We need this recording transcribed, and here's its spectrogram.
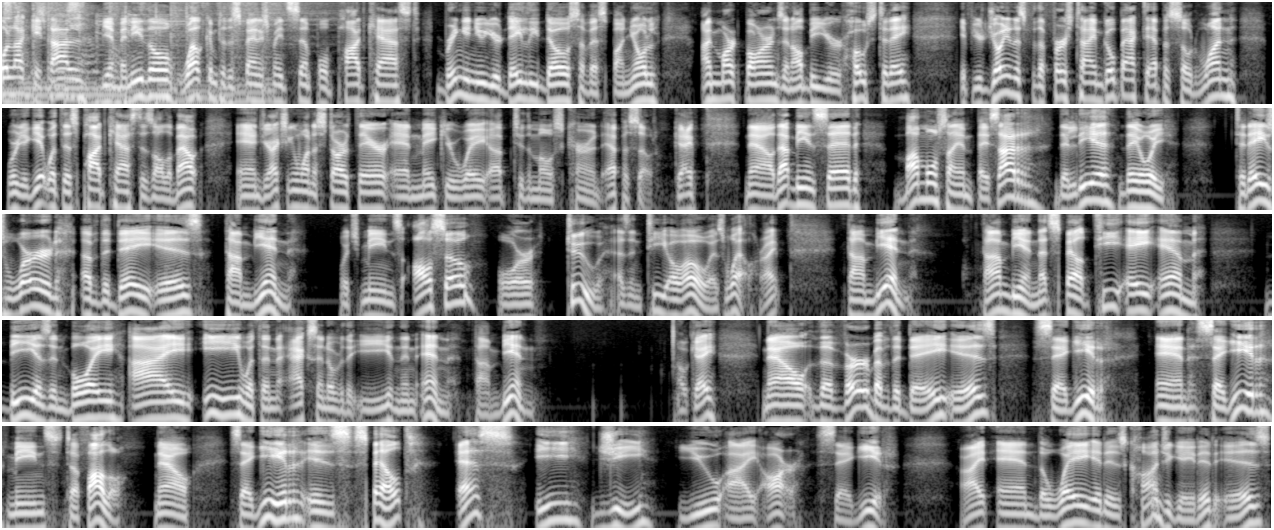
Hola, ¿qué tal? Bienvenido. Welcome to the Spanish Made Simple podcast, bringing you your daily dose of Espanol. I'm Mark Barnes, and I'll be your host today. If you're joining us for the first time, go back to episode one, where you get what this podcast is all about, and you're actually going to want to start there and make your way up to the most current episode. Okay? Now, that being said, vamos a empezar del día de hoy. Today's word of the day is también which means also or too, as in T O O as well, right? También. También. That's spelled T A M B as in boy, I, E with an accent over the E, and then N. También. Okay. Now, the verb of the day is seguir, and seguir means to follow. Now, seguir is spelt S E G U I R, seguir. All right, and the way it is conjugated is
